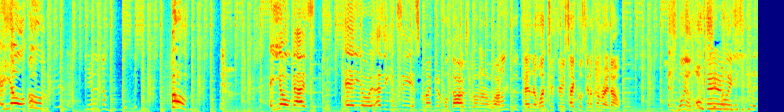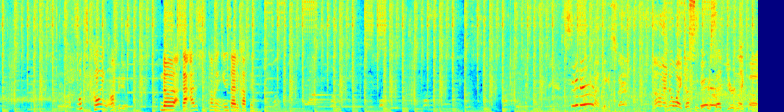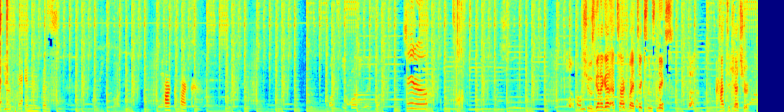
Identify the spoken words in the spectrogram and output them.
Hey yo boom! Boom! Hey yo, guys! Hey yo, as you can see, it's my beautiful dogs. We're going on a walk. One, two, three. And the one, two, three cycle is gonna come right now. It's wild. Oh shit, my dog wants to kill it. What's going on? Video. The auntie uh, is coming inside the cafe. My biggest fan. Now I know why Justin Bieber said you're like uh, you're. In this park park. Monkey 40, where you from? She was gonna get attacked by ticks and snakes. I had to catch her.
